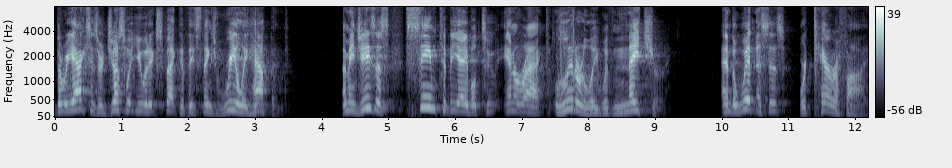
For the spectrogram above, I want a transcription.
the reactions are just what you would expect if these things really happened. I mean, Jesus seemed to be able to interact literally with nature, and the witnesses were terrified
